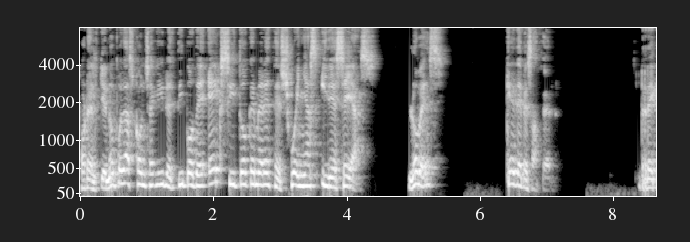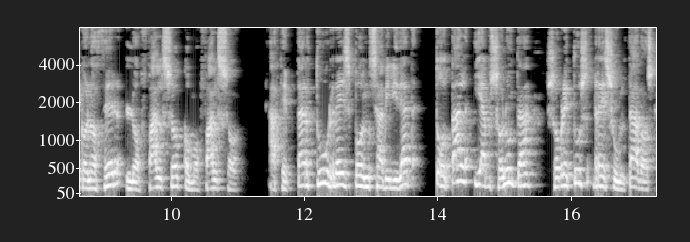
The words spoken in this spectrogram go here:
por el que no puedas conseguir el tipo de éxito que mereces, sueñas y deseas. ¿Lo ves? ¿Qué debes hacer? Reconocer lo falso como falso, aceptar tu responsabilidad total y absoluta sobre tus resultados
